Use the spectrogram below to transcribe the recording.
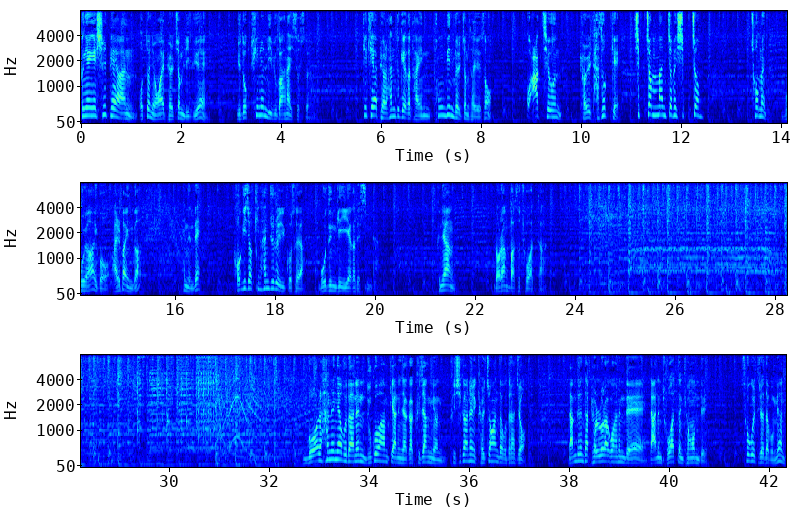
흥행에 실패한 어떤 영화의 별점 리뷰에 유독 튀는 리뷰가 하나 있었어요. 끼케야 별 한두 개가 다인 텅 빈 별점 사이에서 꽉 채운 별 다섯 개, 10점 만점에 10점. 처음엔 뭐야 이거 알바인가? 했는데 거기 적힌 한 줄을 읽고서야 모든 게 이해가 됐습니다. 그냥 너랑 봐서 좋았다. 뭘 하느냐보다는 누구와 함께 하느냐가 그 장면, 그 시간을 결정한다고들 하죠. 남들은 다 별로라고 하는데 나는 좋았던 경험들. 속을 들여다보면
